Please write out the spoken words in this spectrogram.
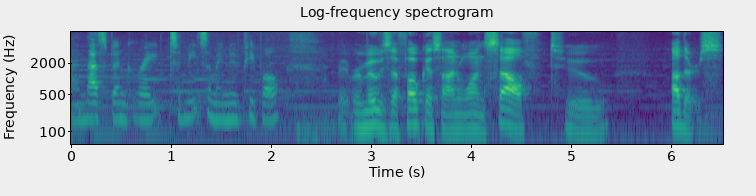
and that's been great to meet so many new people. It removes the focus on oneself to others.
